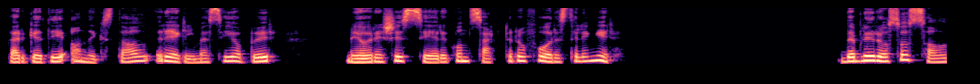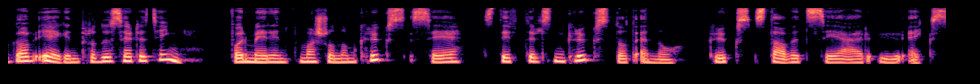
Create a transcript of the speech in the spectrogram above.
der Geddi Anniksdal regelmessig jobber med å regissere konserter og forestillinger. Det blir også salg av egenproduserte ting, For mer informasjon om Crux, se stiftelsenkrux.no, Crux stavet CRUX.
